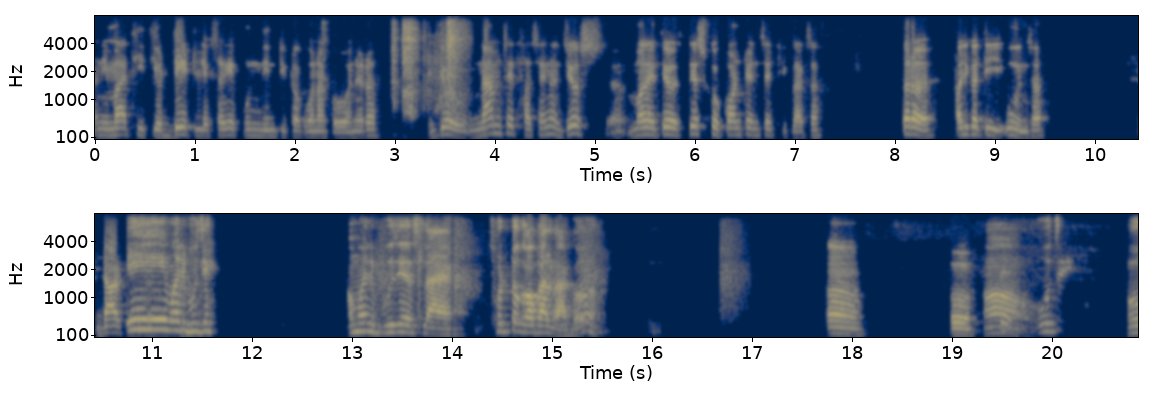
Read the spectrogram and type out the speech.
अनि माथि त्यो डेट लेख्छ कि कुन दिन टिकटक बनाएको हो भनेर। त्यो नाम चाहिँ थाहा छैन। जोस् मलाई त्यो त्यसको कन्टेन्ट चाहिँ ठिक लाग्छ। तर अलिकति ऊ हुन्छ। डार्क ए मैले बुझेँ। मैले बुझेँ लाग्यो छोटो कपाल भएको हो। ऊ चाहिँ हो।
